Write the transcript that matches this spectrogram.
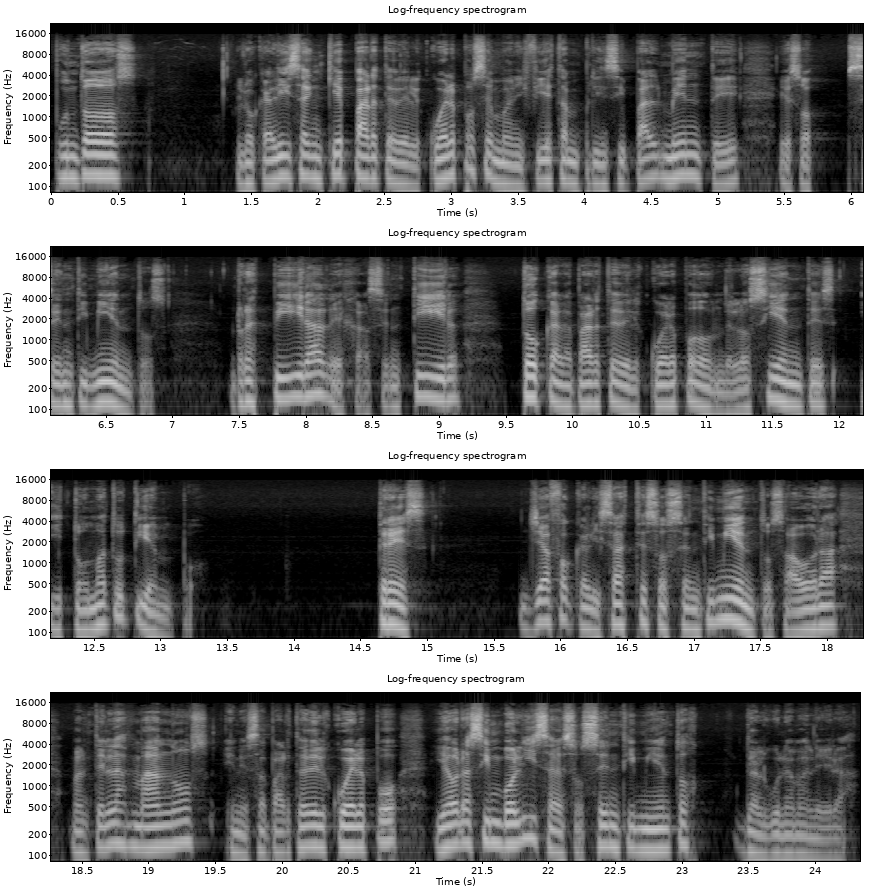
Punto 2. Localiza en qué parte del cuerpo se manifiestan principalmente esos sentimientos. Respira, deja sentir, toca la parte del cuerpo donde lo sientes y toma tu tiempo. 3 ya focalizaste esos sentimientos. Ahora mantén las manos en esa parte del cuerpo y ahora simboliza esos sentimientos de alguna manera.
